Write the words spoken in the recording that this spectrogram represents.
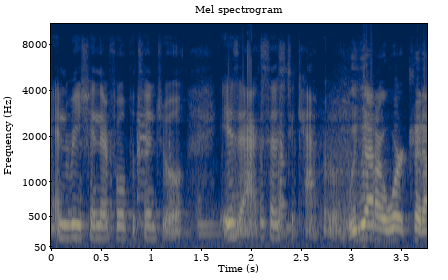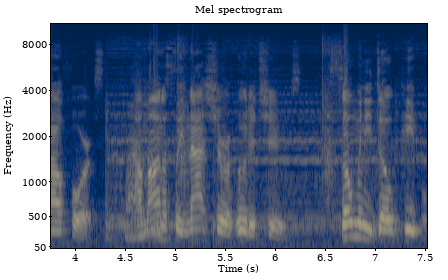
and reaching their full potential is access to capital. We've got our work cut out for us. I'm honestly not sure who to choose. So many dope people,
